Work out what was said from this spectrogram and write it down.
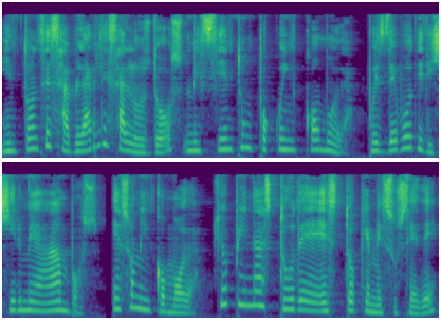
Entonces hablarles a los dos me siento un poco incómoda, pues debo dirigirme a ambos. Eso me incomoda. ¿Qué opinas tú de esto que me sucede?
